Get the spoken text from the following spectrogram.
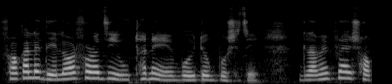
সকালে দেলোয়ার ফরাজি উঠানে বৈঠক বসেছে। গ্রামে প্রায় সব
